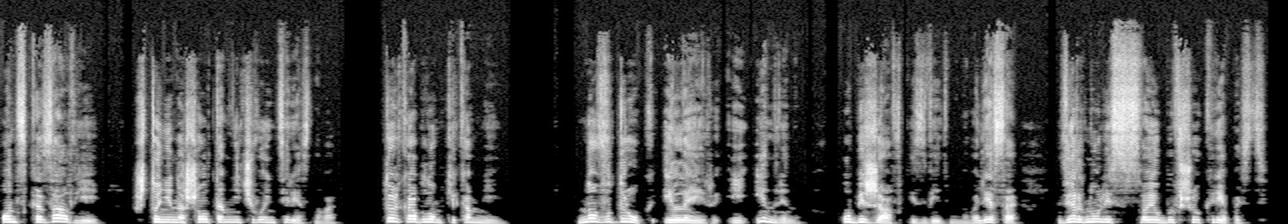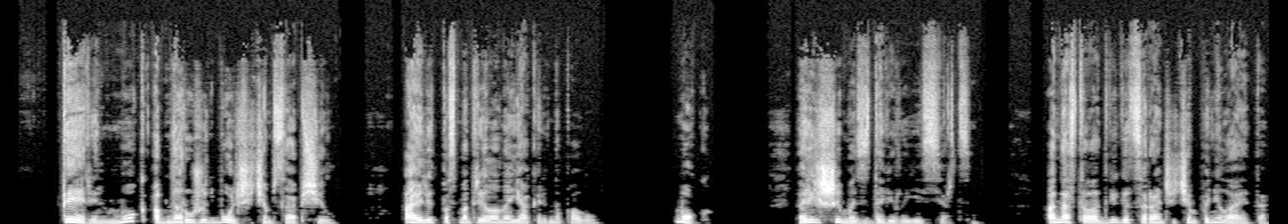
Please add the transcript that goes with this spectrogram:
Он сказал ей, что не нашел там ничего интересного, только обломки камней. Но вдруг Илэйр и Инрин, убежав из ведьминого леса, вернулись в свою бывшую крепость. Террин мог обнаружить больше, чем сообщил. Айлит посмотрела на якорь на полу. Мог. Решимость сдавила ей сердце. Она стала двигаться раньше, чем поняла это.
